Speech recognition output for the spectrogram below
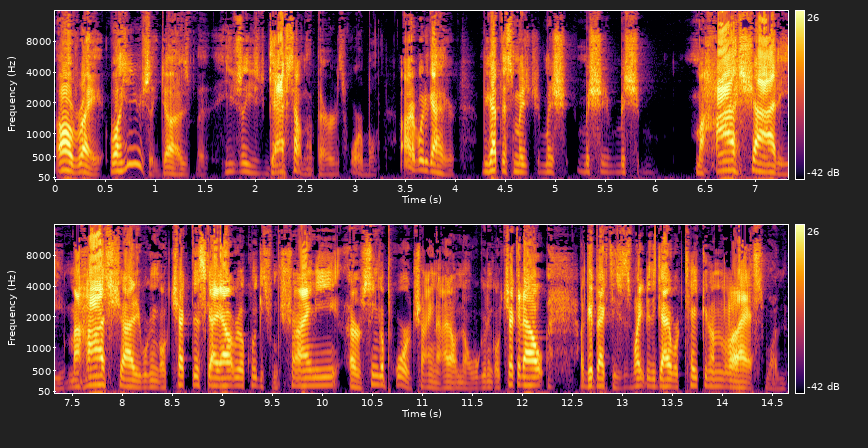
All right. Well, he usually does, but he usually he's gassed out in the third. It's horrible. All right. What do we got here? We got this Mish, Mish, Mish, Mish, Maheshate. Maheshate. We're going to go check this guy out real quick. He's from China or Singapore or China. I don't know. We're going to go check it out. I'll get back to this. This might be the guy we're taking on the last one.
